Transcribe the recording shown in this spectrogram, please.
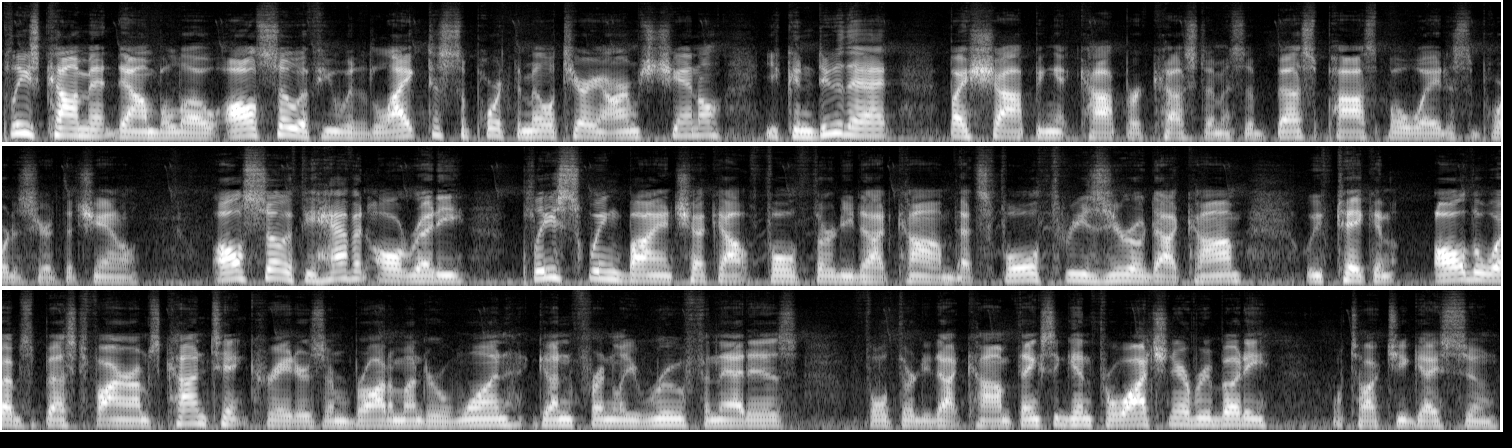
please comment down below. Also, if you would like to support the Military Arms channel, you can do that by shopping at Copper Custom. It's the best possible way to support us here at the channel. Also, if you haven't already, please swing by and check out full30.com. That's full30.com. We've taken all the web's best firearms content creators and brought them under one gun-friendly roof, and that is full30.com. Thanks again for watching, everybody. We'll talk to you guys soon.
